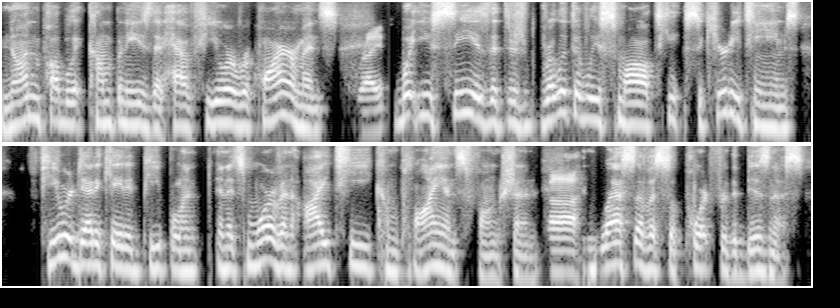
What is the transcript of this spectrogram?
non-public companies that have fewer requirements, right? What you see is that there's relatively small security teams, fewer dedicated people, and, and it's more of an IT compliance function, uh. less of a support for the business.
